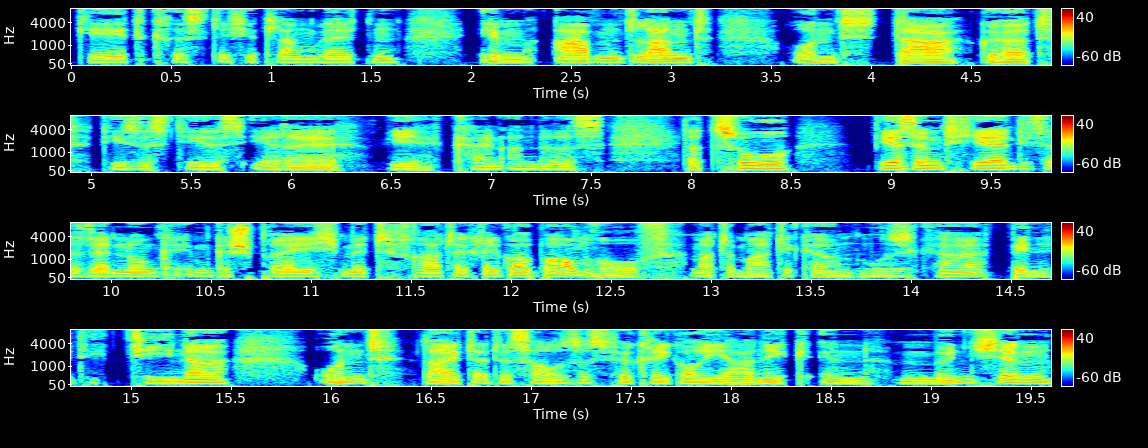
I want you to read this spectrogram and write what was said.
geht, christliche Klangwelten im Abendland. Und da gehört dieses Dies Irae wie kein anderes dazu. Wir sind hier in dieser Sendung im Gespräch mit Frater Gregor Baumhof, Mathematiker und Musiker, Benediktiner und Leiter des Hauses für Gregorianik in München.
